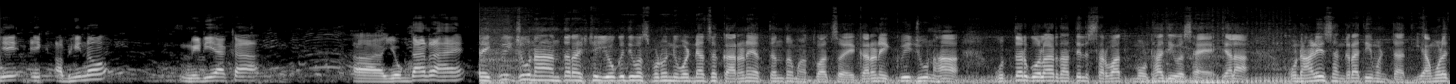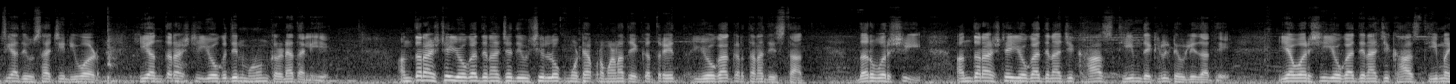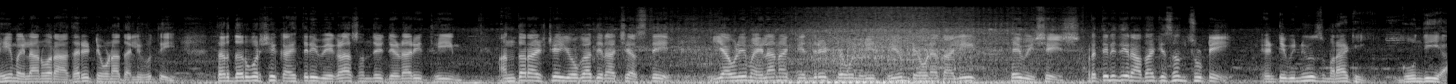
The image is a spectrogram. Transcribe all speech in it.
ये एक अभिनव मीडिया का योगदान रहा है। एकवीस जून हा आंतरराष्ट्रीय योग दिवस म्हणून निवडण्याचं कारण अत्यंत महत्त्वाचं आहे. कारण एकवीस जून हा उत्तर गोलार्धातील सर्वात मोठा दिवस आहे. ज्याला उन्हाळी संक्रांती म्हणतात. यामुळेच या दिवसाची निवड ही आंतरराष्ट्रीय योग दिन म्हणून करण्यात आली आहे. आंतरराष्ट्रीय योगा दिनाच्या दिवशी लोक मोठ्या प्रमाणात एकत्र येत योगा करताना दिसतात. दरवर्षी आंतरराष्ट्रीय योगा दिनाची खास थीम देखील ठेवली जाते. यावर्षी योगा दिनाची खास थीमही महिलांवर आधारित ठेवण्यात आली होती. तर दरवर्षी काहीतरी वेगळा संदेश देणारी थीम आंतरराष्ट्रीय योगा दिनाची असते. यावेळी महिलांना केंद्रित ठेवून ही थीम ठेवण्यात आली. हे विशेष. प्रतिनिधी Radhakisan Sute N T V news Marathi Gondia.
